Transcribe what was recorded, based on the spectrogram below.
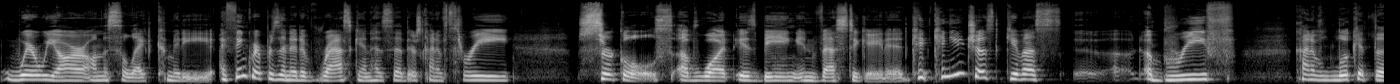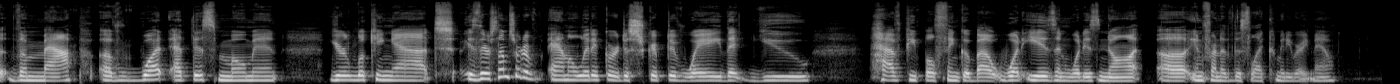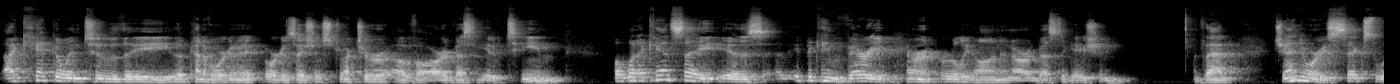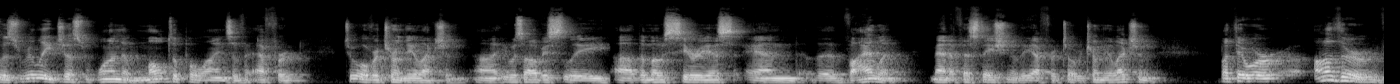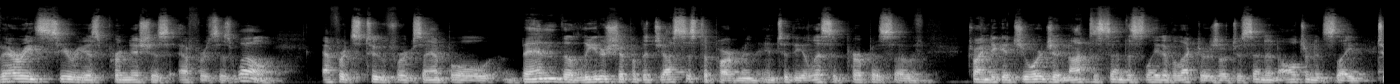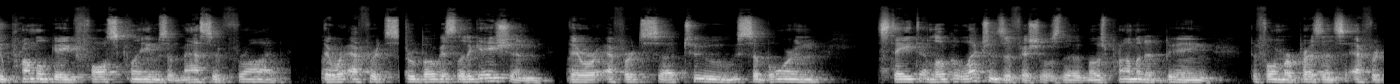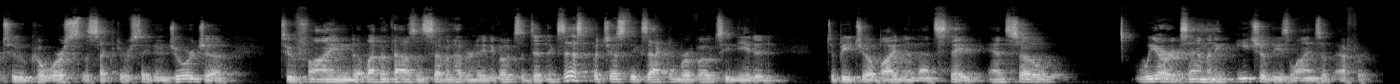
where we are on the select committee. I think Representative Raskin has said there's kind of three circles of what is being investigated. Can, can you just give us a brief kind of look at the, the map of what at this moment you're looking at? Is there some sort of analytic or descriptive way that you have people think about what is and what is not uh, in front of the select committee right now? I can't go into the, the kind of organi- organizational structure of our investigative team, but what I can say is it became very apparent early on in our investigation that January 6th was really just one of multiple lines of effort to overturn the election. Uh, it was obviously uh, the most serious and the violent manifestation of the effort to overturn the election, but there were other very serious, pernicious efforts as well. Efforts to, for example, bend the leadership of the Justice Department into the illicit purpose of trying to get Georgia not to send a slate of electors or to send an alternate slate, to promulgate false claims of massive fraud. There were efforts through bogus litigation. There were efforts uh, to suborn state and local elections officials, the most prominent being the former president's effort to coerce the Secretary of State in Georgia to find 11,780 votes that didn't exist, but just the exact number of votes he needed to beat Joe Biden in that state. And so we are examining each of these lines of effort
